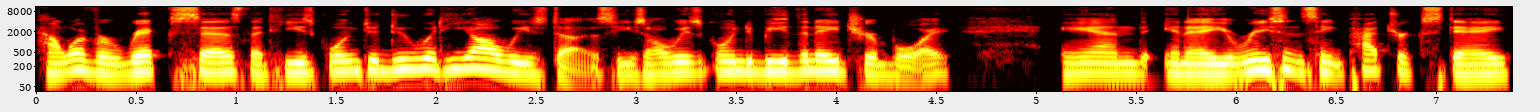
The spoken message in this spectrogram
However, Rick says that he's going to do what he always does. He's always going to be the nature boy. And in a recent St. Patrick's Day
